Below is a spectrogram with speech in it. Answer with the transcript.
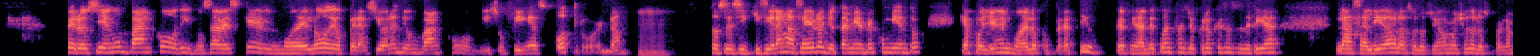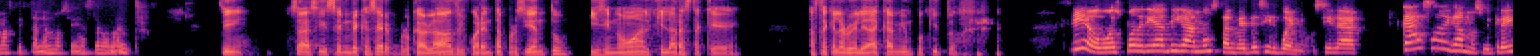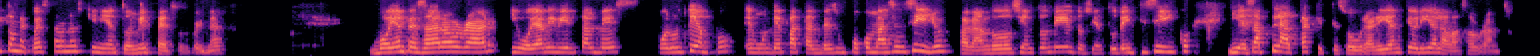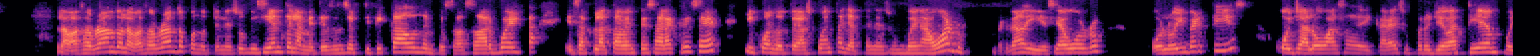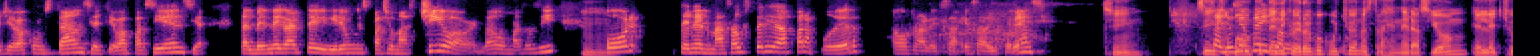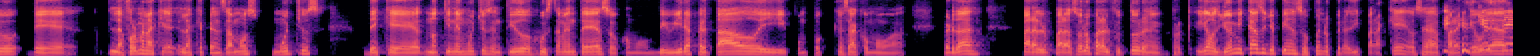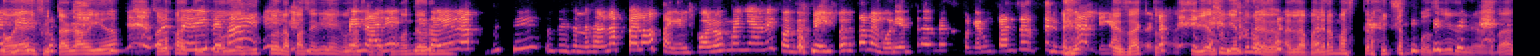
Pero sí en un banco, di, vos sabes que el modelo de operaciones de un banco y su fin es otro, ¿verdad? Ujú, Entonces, si quisieran hacerlo, yo también recomiendo que apoyen el modelo cooperativo, que al final de cuentas yo creo que esa sería la salida o la solución a muchos de los problemas que tenemos en este momento. Sí, O sea, sí, tendría que ser lo que hablabas del 40% y si no, alquilar hasta que, hasta que la realidad cambie un poquito. Sí, o vos podrías, digamos, tal vez decir, bueno, si la casa, digamos, el crédito me cuesta unos 500 mil pesos, ¿verdad? Voy a empezar a ahorrar y voy a vivir tal vez por un tiempo en un DEPA tal vez un poco más sencillo, pagando 200 mil, 225, y esa plata que te sobraría en teoría la vas ahorrando. La vas ahorrando, la vas ahorrando, cuando tenés suficiente la metes en certificados, le empezás a dar vuelta, esa plata va a empezar a crecer y cuando te das cuenta ya tenés un buen ahorro, ¿verdad? Y ese ahorro o lo invertís o ya lo vas a dedicar a eso, pero lleva tiempo, lleva constancia, lleva paciencia, tal vez negarte a vivir en un espacio más chiva, ¿verdad? O más así, por tener más austeridad para poder ahorrar esa, esa diferencia. Sí, sí, supongo que tiene que ver algo mucho de nuestra generación, el hecho de la forma en la que, la que pensamos muchos de que no tiene mucho sentido justamente eso, como vivir apretado y un poco, o sea, como, ¿verdad? Para, para solo para el futuro. Porque, digamos, yo en mi caso yo pienso, bueno, pero ¿y para qué? O sea, ¿para qué voy a, no voy a disfrutar la vida solo para que yo viejito la pase bien? O me sea, sale, me sale una, sí, se me sale una pelota en el colon mañana y cuando me di cuenta me morí en tres meses porque era un cáncer terminal, digamos. Exacto. Y ya subiéndolo de la manera más trágica posible, ¿verdad?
